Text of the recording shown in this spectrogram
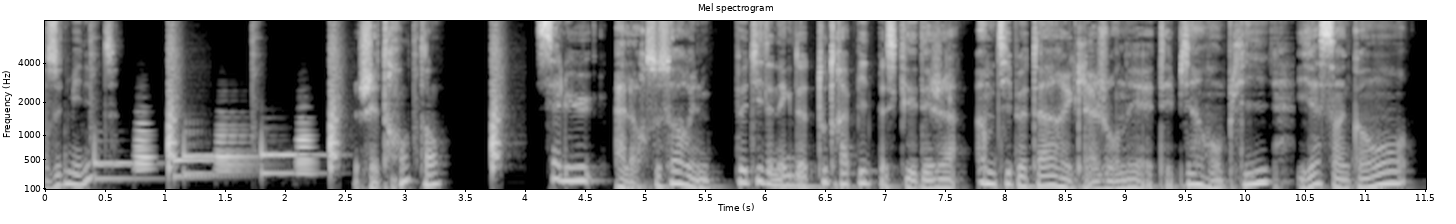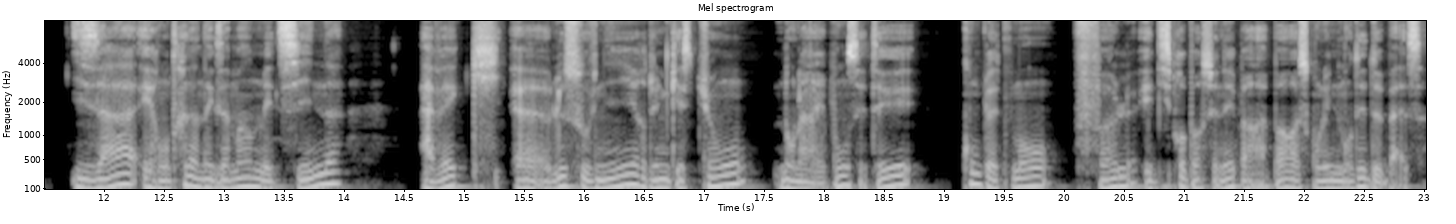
une minute, j'ai 30 ans. Salut Alors ce soir une petite anecdote toute rapide parce qu'il est déjà un petit peu tard et que la journée a été bien remplie. Il y a 5 ans, Isa est rentrée d'un examen de médecine avec euh, le souvenir d'une question dont la réponse était complètement folle et disproportionnée par rapport à ce qu'on lui demandait de base.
